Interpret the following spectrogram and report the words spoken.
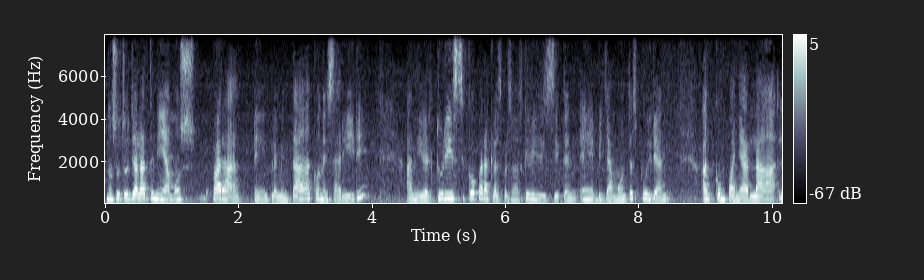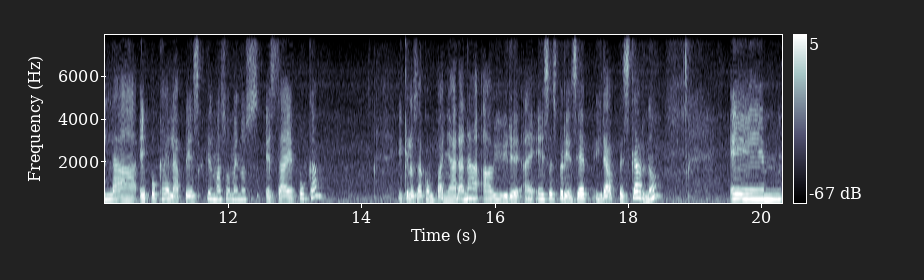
Nosotros ya la teníamos para, eh, implementada con Esariri a nivel turístico para que las personas que visiten eh, Villamontes pudieran acompañar la, la, época de la pesca, que es más o menos esta época, y que los acompañaran a, vivir eh, esa experiencia de ir a pescar, ¿no? Em,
